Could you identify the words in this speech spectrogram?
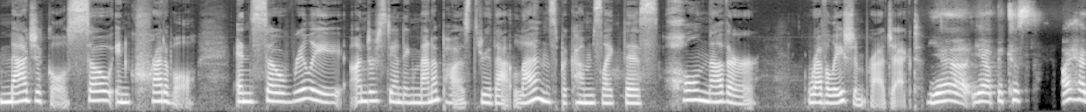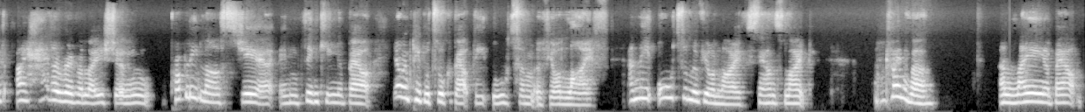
magical, so incredible. And so, really, understanding menopause through that lens becomes like this whole nother revelation project. Yeah, yeah, because I had I had a revelation probably last year in thinking about you know when people talk about the autumn of your life and the autumn of your life sounds like kind of a a laying about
